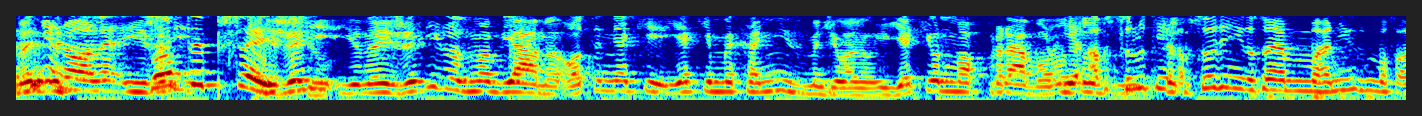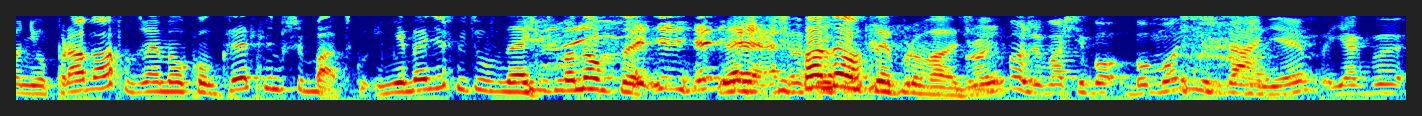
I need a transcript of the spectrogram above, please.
No nie no, ale jeżeli, tym przejściu. jeżeli, no jeżeli rozmawiamy o tym, jakie, jakie mechanizmy działają i jakie on ma prawo, no Nie, to... absolutnie, to, absolutnie nie rozmawiamy o mechanizmach ani o prawach, rozmawiamy o konkretnym przypadku. I nie będziesz mi tu na jakieś manowce, Nie, nie, nie. jakieś manowce prowadził. Broń Boże, właśnie, bo, bo moim zdaniem jakby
